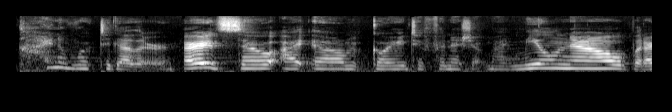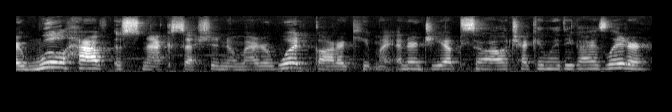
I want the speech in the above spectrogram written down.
kind of work together. All right, so I am going to finish up my meal now, but I will have a snack session no matter what. Gotta keep my energy up, so I'll check in with you guys later.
